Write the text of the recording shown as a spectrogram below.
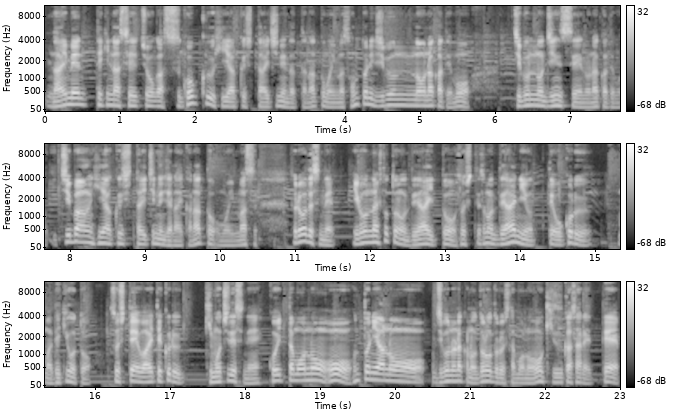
内面的な成長がすごく飛躍した1年だったなと思います。本当に自分の中でも、自分の人生の中でも一番飛躍した1年じゃないかなと思います。それはですね、いろんな人との出会いと、そしてその出会いによって起こる、まあ、出来事、そして湧いてくる気持ちですね。こういったものを本当にあの自分の中のドロドロしたものを気づかされて、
